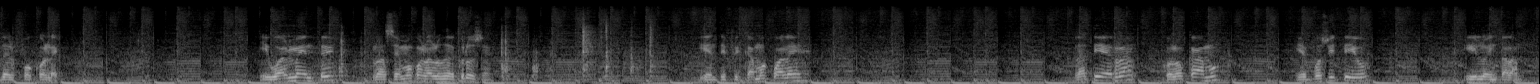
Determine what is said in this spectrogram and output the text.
del foco LED. Igualmente lo hacemos con la luz de cruce. Identificamos cuál es la tierra, colocamos y el positivo y lo instalamos.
